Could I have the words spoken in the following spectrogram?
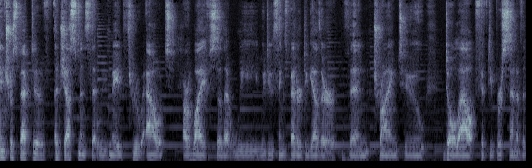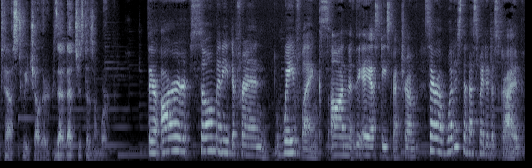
introspective adjustments that we've made throughout our life so that we we do things better together than trying to dole out 50% of the task to each other because that that just doesn't work there are so many different wavelengths on the ASD spectrum. Sarah, what is the best way to describe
